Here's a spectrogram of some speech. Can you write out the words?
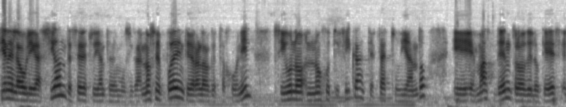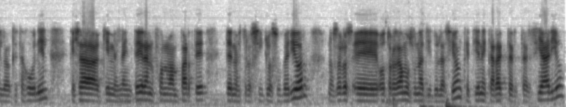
Tienen la obligación de ser estudiantes de música. No se puede integrar a la orquesta juvenil si uno no justifica que está estudiando. Eh, es más, dentro de lo que es la orquesta juvenil, que ya quienes la integran forman parte de nuestro ciclo superior, nosotros eh, otorgamos una titulación que tiene carácter terciario,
